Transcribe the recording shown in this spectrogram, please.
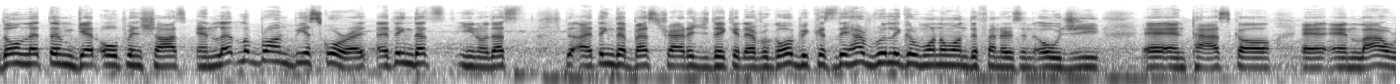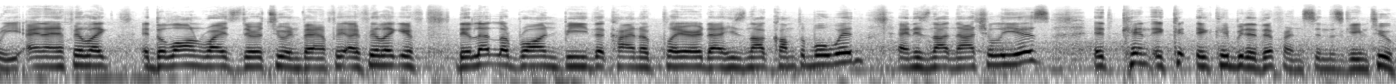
Don't let them get open shots and let LeBron be a scorer. I, I think that's you know that's I think the best strategy they could ever go because they have really good one-on-one defenders in OG and, and Pascal and, and, Lowry. And I feel like Delon Wright's there too in VanVleet. I feel like if they let LeBron be the kind of player that he's not comfortable with and he's not naturally is, it can it could, it could be the difference in this game too.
